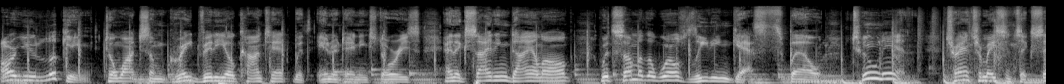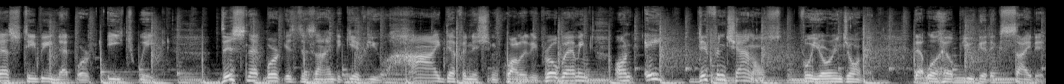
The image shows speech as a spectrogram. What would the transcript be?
Are you looking to watch some great video content with entertaining stories and exciting dialogue with some of the world's leading guests? Well, tune in Transformation Success TV Network each week. This network is designed to give you high definition quality programming on eight different channels for your enjoyment that will help you get excited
